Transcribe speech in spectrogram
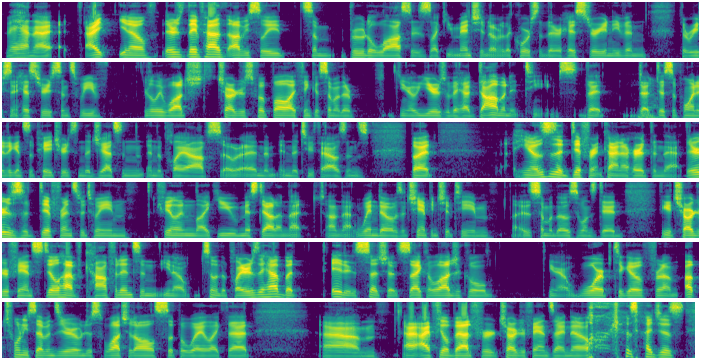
man I I you know there's they've had obviously some brutal losses like you mentioned over the course of their history and even the recent history since we've really watched Chargers football, I think of some of their you know years where they had dominant teams that that yeah. disappointed against the Patriots and the Jets in, in the playoffs or in the in the 2000s. But you know this is a different kind of hurt than that. There's a difference between feeling like you missed out on that on that window as a championship team uh, as some of those ones did. I think Charger fans still have confidence in you know some of the players they have, but it is such a psychological you know warp to go from up 27-0 and just watch it all slip away like that Um, I, I, feel bad for Charger fans, I know, because I just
